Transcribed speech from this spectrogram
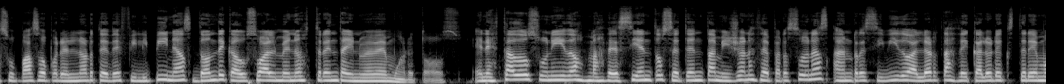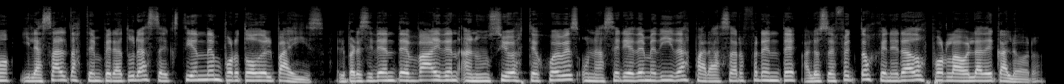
su paso por el norte de Filipinas, donde causó al menos 39 muertos. En Estados Unidos, más de 170 millones de personas han recibido alertas de calor extremo y las altas temperaturas se extienden por todo el país. El presidente Biden anunció este jueves una serie de medidas para hacer frente a los efectos generados por la ola de calor.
